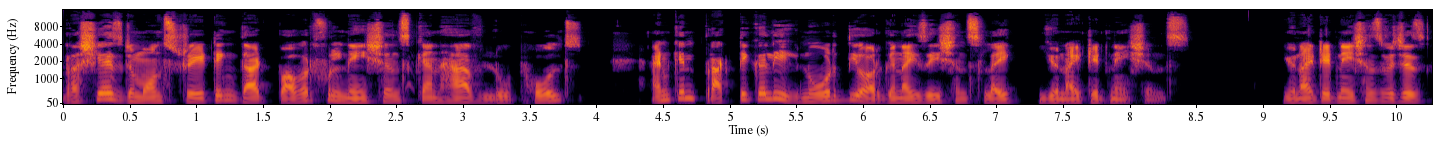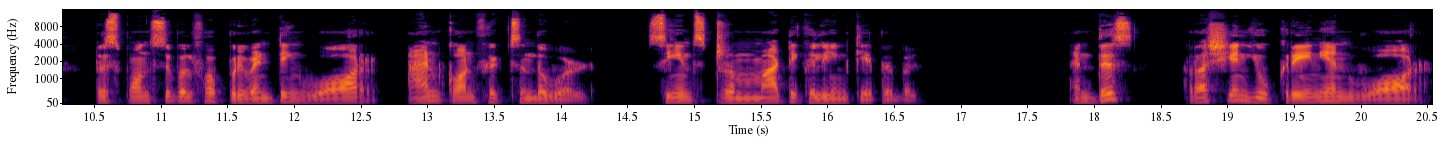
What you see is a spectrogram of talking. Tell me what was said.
Russia is demonstrating that powerful nations can have loopholes and can practically ignore the organizations like United Nations. United Nations, which is responsible for preventing war and conflicts in the world, seems dramatically incapable. And this Russian Ukrainian war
